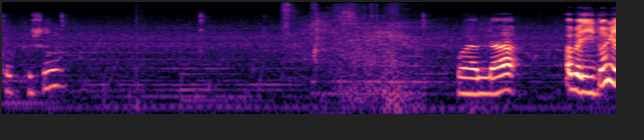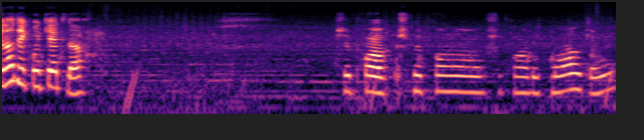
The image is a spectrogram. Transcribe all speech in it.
Peut-être que j'ouvre. Voilà. Ah bah dis donc, il y en a des coquettes là. Je prends, je me prends, je prends avec moi au cas où.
